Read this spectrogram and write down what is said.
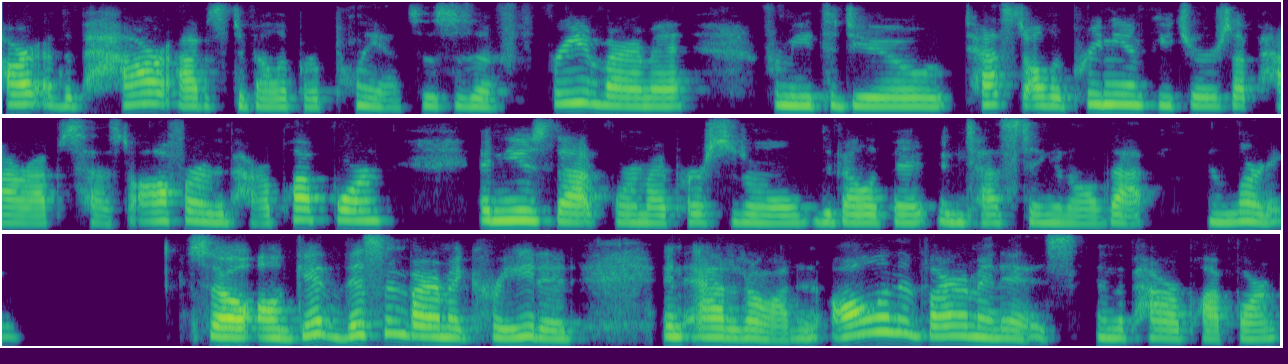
part of the Power Apps developer plan. So this is a free environment for me to do, test all the premium features that Power Apps has to offer in the Power Platform, and use that for my personal development and testing and all that and learning. So I'll get this environment created and added on. And all an environment is in the Power Platform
